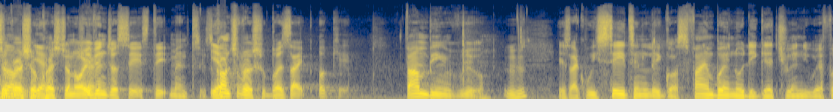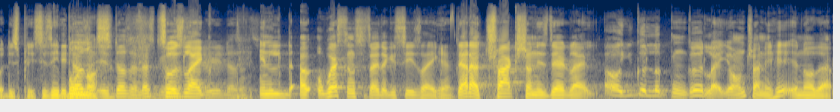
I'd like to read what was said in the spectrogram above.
controversial happens. Yeah, question, or sure. even just say a statement. It's Yeah. controversial, but it's like, okay, if I'm being real, Mm-hmm. it's like we say it in Lagos. Fine boy, no, they get you anywhere for this place. It's a It bonus. doesn't- it doesn't, let's be so it's like It really in uh, Western society, like you see, it's like Yeah. that attraction is there. Like, oh, you good looking good. Like, yo, I'm trying to hit and all that.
